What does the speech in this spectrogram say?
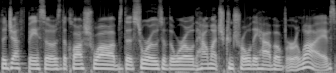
the Jeff Bezos, the Klaus Schwabs, the Soros of the world, how much control they have over our lives.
